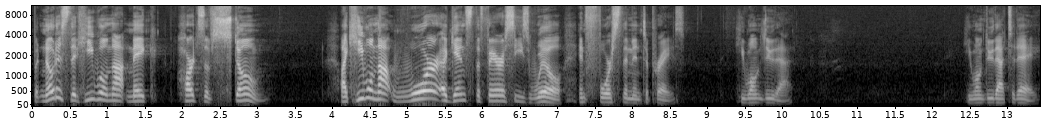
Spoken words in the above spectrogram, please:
But notice that he will not make hearts of stone. Like he will not war against the Pharisees' will and force them into praise. He won't do that. He won't do that today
